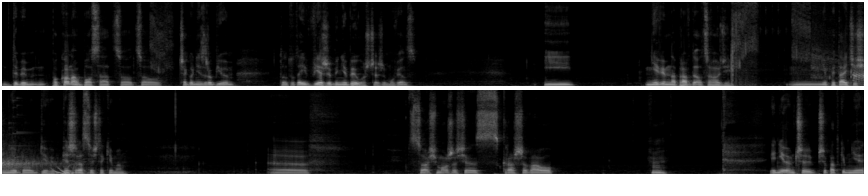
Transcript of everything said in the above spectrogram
gdybym pokonał bossa, co, co, czego nie zrobiłem, to tutaj wieży by nie było, szczerze mówiąc. I nie wiem naprawdę o co chodzi. Nie pytajcie się mnie, bo nie wiem. Pierwszy raz coś takie mam. Eee, coś może się skraszowało. Hmm. Ja nie wiem, czy przypadkiem nie,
